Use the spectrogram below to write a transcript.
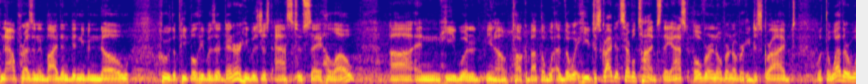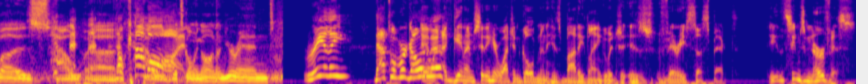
now President Biden didn't even know who the people he was at dinner. He was just asked to say hello, uh, and he would, you know, talk about the the way he described it several times. They asked over and over and over. He described what the weather was, how, uh, Oh, come how- on! what's going on on your end. Really? That's what we're going And with? I, again, I'm sitting here watching Goldman. His body language is very suspect. He seems nervous.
